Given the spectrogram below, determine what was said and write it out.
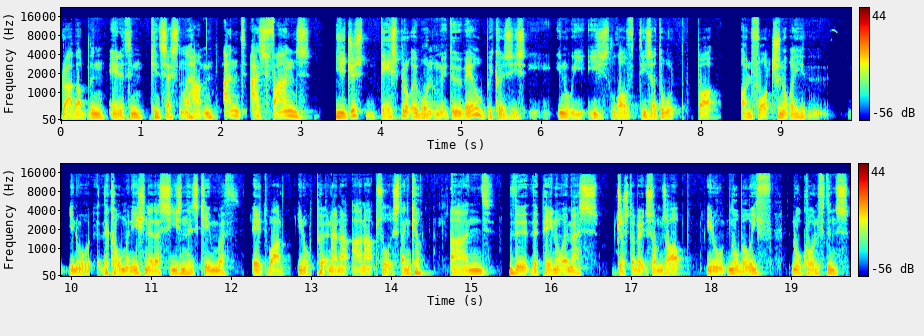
rather than anything consistently happening. And as fans, you just desperately want him to do well because he's, you know, he's loved, he's adored. But unfortunately, you know, the culmination of this season has came with Edouard, you know, putting in a, an absolute stinker, and the the penalty miss just about sums up. You know, no belief, no confidence,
